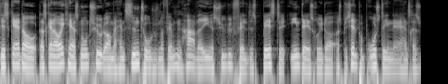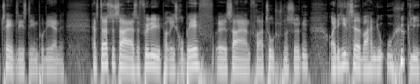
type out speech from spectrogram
Det skal dog, der skal dog ikke have nogen tvivl om, at han siden 2015 har været en af cykelfeltets bedste endagsryttere, og specielt på brostenene er hans resultatliste imponerende. Hans største sejr er selvfølgelig Paris-Roubaix-sejren øh, fra 2017, og i det hele taget var han jo uhyggelig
